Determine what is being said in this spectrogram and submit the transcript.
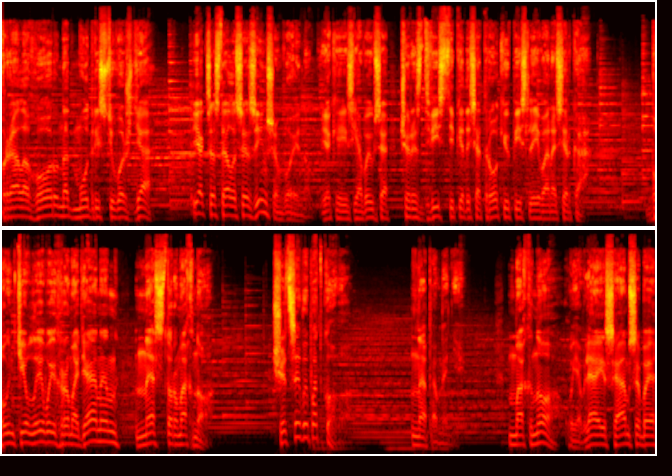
брала гору над мудрістю вождя, як це сталося з іншим воїном, який з'явився через 250 років після Івана Сірка. Бунтівливий громадянин Нестор Махно. Чи це випадково? Напевне, ні. Махно уявляє сам себе,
